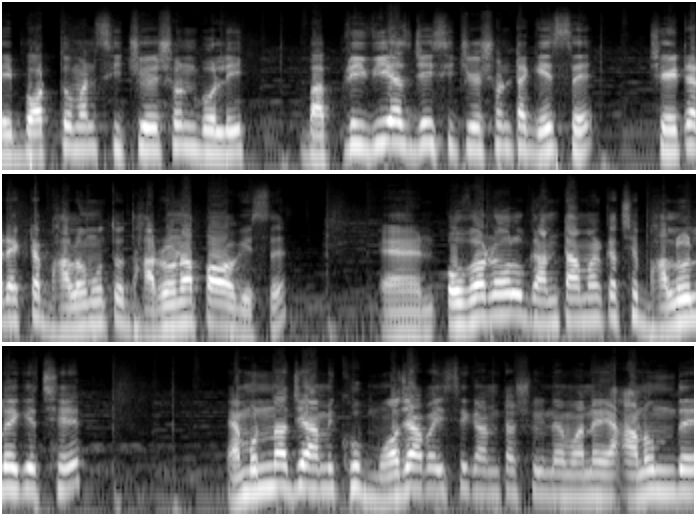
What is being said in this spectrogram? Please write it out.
এই বর্তমান সিচুয়েশন বলি বা প্রিভিয়াস যেই সিচুয়েশনটা গেছে, সেইটার একটা ভালো মতো ধারণা পাওয়া গেছে। অ্যান্ড ওভারঅল গানটা আমার কাছে ভালো লেগেছে। এমন না যে আমি খুব মজা পাইছি গানটা শুনে মানে আনন্দে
